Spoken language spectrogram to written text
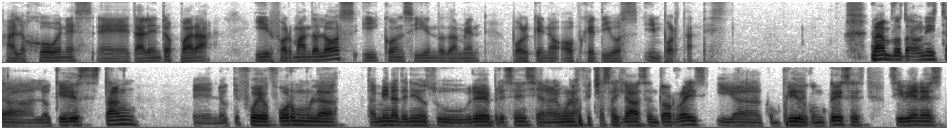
a los jóvenes eh, talentos para ir formándolos y consiguiendo también, ¿por qué no?, objetivos importantes. Gran protagonista lo que es Stan, eh, lo que fue Fórmula, también ha tenido su breve presencia en algunas fechas aisladas en Tour Race y ha cumplido con creces, si bien es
